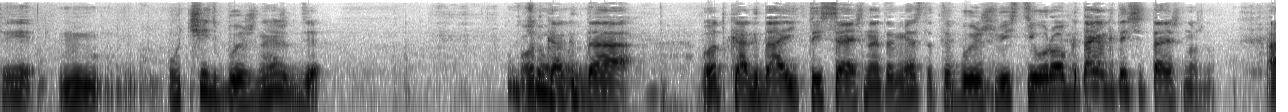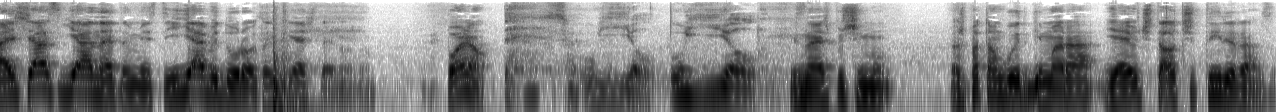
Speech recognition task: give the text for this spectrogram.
Ты учить будешь, знаешь где? Вот чём? когда, вот когда и ты сядешь на это место, ты будешь вести урок так, как ты считаешь нужно. А сейчас я на этом месте, и я веду урок, так как я считаю нужным. Понял? Уел, уел. И знаешь почему? Потому что потом будет гемора. Я ее читал четыре раза.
